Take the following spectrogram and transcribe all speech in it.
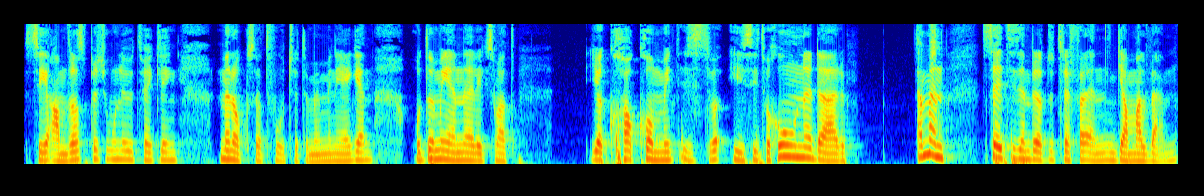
se andras personliga utveckling, men också att fortsätta med min egen. Och då menar jag liksom att jag har kommit i, situationer där, ja men, säg till exempel att du träffar en gammal vän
